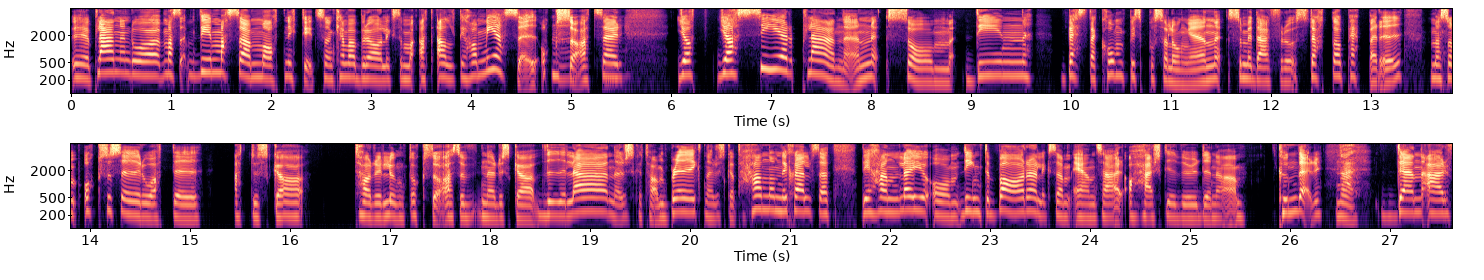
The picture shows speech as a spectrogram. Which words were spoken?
eh, planen då, massa, det är massa matnyttigt som kan vara bra liksom, att alltid ha med sig också. Att, så här, jag, jag ser planen som din bästa kompis på salongen som är där för att stötta och peppa dig men som också säger åt dig att du ska ta det lugnt också. Alltså när du ska vila, när du ska ta en break, när du ska ta hand om dig själv. Så att det handlar ju om, det är inte bara liksom en så här, "Ah, här skriver du dina kunder. Nej. Den är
